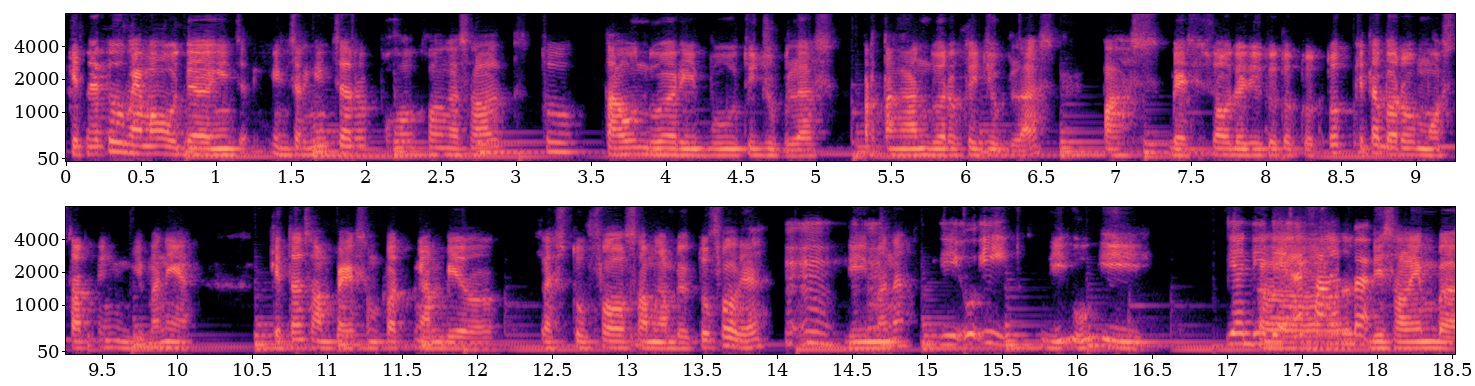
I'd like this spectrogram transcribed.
kita itu memang udah ngincer- ngincer-ngincer pokok kalau nggak salah itu tuh tahun 2017 pertengahan 2017 pas beasiswa udah ditutup-tutup kita baru mau start nih gimana ya kita sampai sempat ngambil les TOEFL sama ngambil TOEFL ya. Mm-mm. di mana? Di UI. di UI Yang di daerah Salemba. di Salemba.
